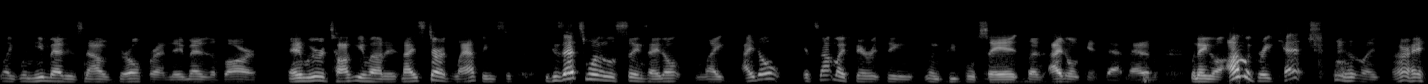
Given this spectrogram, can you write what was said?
like when he met his now girlfriend, they met at a bar and we were talking about it, and I started laughing because that's one of those things I don't like. I don't. It's not my favorite thing when people say it, but I don't get that mad when they go, "I'm a great catch." like, all right,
